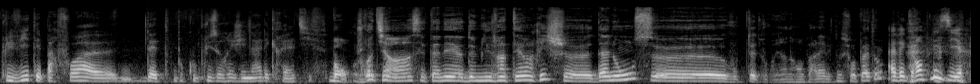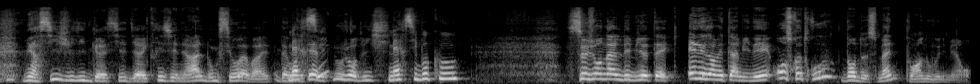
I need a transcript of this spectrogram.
plus vite et parfois d'être beaucoup plus original et créatif. Bon, je retiens hein, cette année 2021 riche euh, d'annonces. Euh, vous peut-être vous reviendrez en parler avec nous sur le plateau. Avec grand plaisir. Merci Judith Gressier, directrice générale. Donc c'est d'avoir été avec nous aujourd'hui. Merci beaucoup. Ce journal des biotech est désormais terminé. On se retrouve dans deux semaines pour un nouveau numéro.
